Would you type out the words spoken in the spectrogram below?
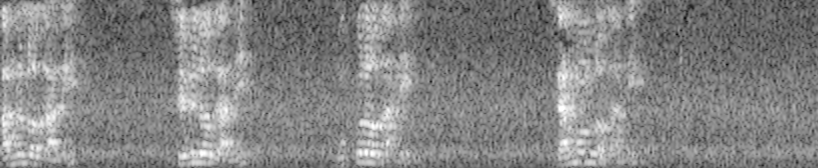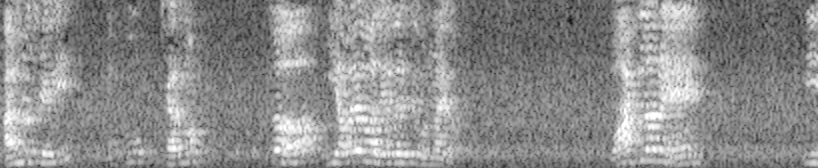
కన్నులో కానీ చెవిలో కానీ ముక్కులో కానీ చర్మంలో కానీ కన్ను చెవి ముక్కు చర్మం. సో ఈ అవయవాలు ఏవైతే ఉన్నాయో వాటిలోనే ఈ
